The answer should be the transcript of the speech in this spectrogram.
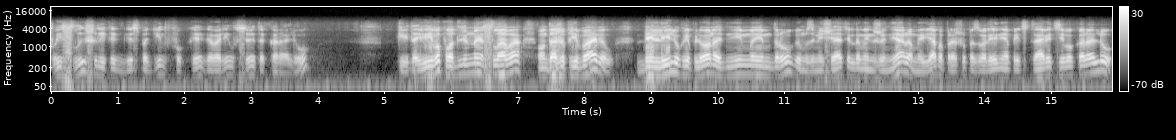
Вы слышали, как господин Фуке говорил все это королю? Передаю его подлинные слова. Он даже прибавил: Белиль укреплен одним моим другом, замечательным инженером, и я попрошу позволения представить его королю.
